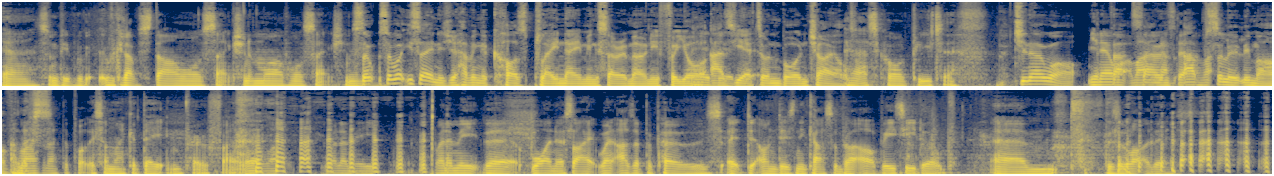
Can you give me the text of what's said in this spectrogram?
Yeah, some people we could have a Star Wars section and Marvel section. so, so what you're saying is you're having a cosplay naming ceremony for your Maybe, as yet unborn child. yeah, it's called Peter. Do you know what? You know that what, sounds to- I'm, absolutely I might marvelous. even have to put this on like a dating profile. Or, like, when I meet when I meet the one it's like when as I propose at, on Disney Castle, be like, oh BT Dub. Um, there's a lot of this.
